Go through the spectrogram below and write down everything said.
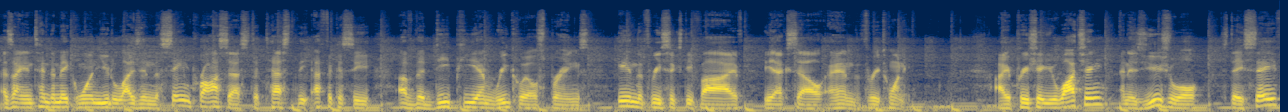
as I intend to make one utilizing the same process to test the efficacy of the DPM recoil springs in the 365, the XL, and the 320. I appreciate you watching, and as usual, stay safe,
